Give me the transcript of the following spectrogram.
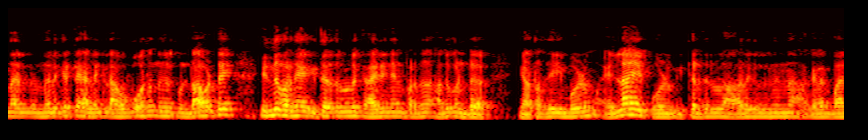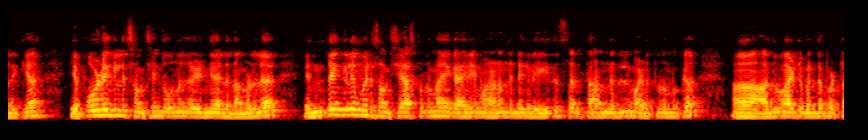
നൽ- നൽകട്ടെ അല്ലെങ്കിൽ അവബോധം നിങ്ങൾക്ക് ഉണ്ടാവട്ടെ എന്ന് പറഞ്ഞ ഇത്തരത്തിലുള്ള കാര്യം ഞാൻ പറഞ്ഞത്. അതുകൊണ്ട് യാത്ര ചെയ്യുമ്പോഴും എല്ലായ്പ്പോഴും ഇത്തരത്തിലുള്ള ആളുകളിൽ നിന്ന് അകലം പാലിക്കുക. എപ്പോഴെങ്കിലും സംശയം തോന്നുന്നു കഴിഞ്ഞാൽ നമ്മളിൽ എന്തെങ്കിലും ഒരു സംശയാസ്പദമായ കാര്യമാണെന്നുണ്ടെങ്കിൽ ഏത് സ്ഥലത്താണെന്നുണ്ടെങ്കിലും അടുത്ത് നമുക്ക് അതുമായിട്ട് ബന്ധപ്പെട്ട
